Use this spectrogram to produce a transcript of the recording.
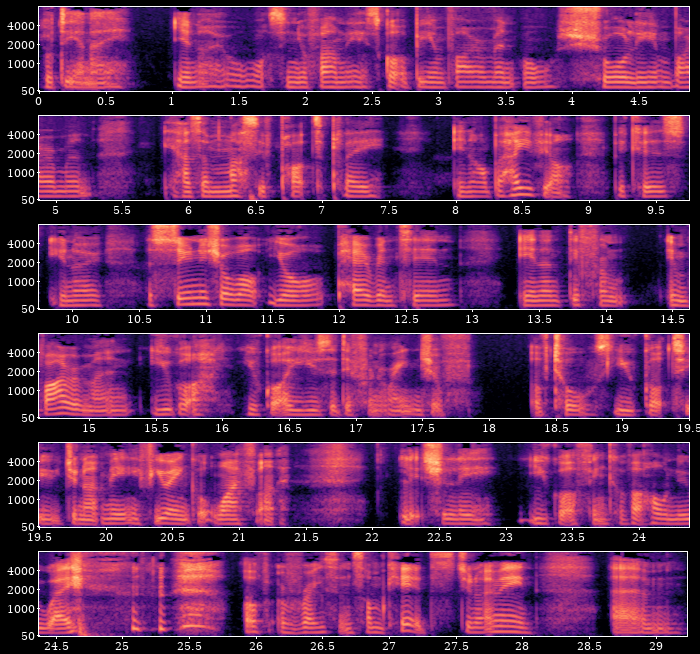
your DNA, you know, or what's in your family. It's got to be environmental. Surely, environment it has a massive part to play in our behavior because you know, as soon as you're you're parenting in a different environment, you got you've got to use a different range of of tools. You've got to, do you know what I mean? If you ain't got Wi Fi, literally, you've got to think of a whole new way of, of raising some kids. Do you know what I mean? Um,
